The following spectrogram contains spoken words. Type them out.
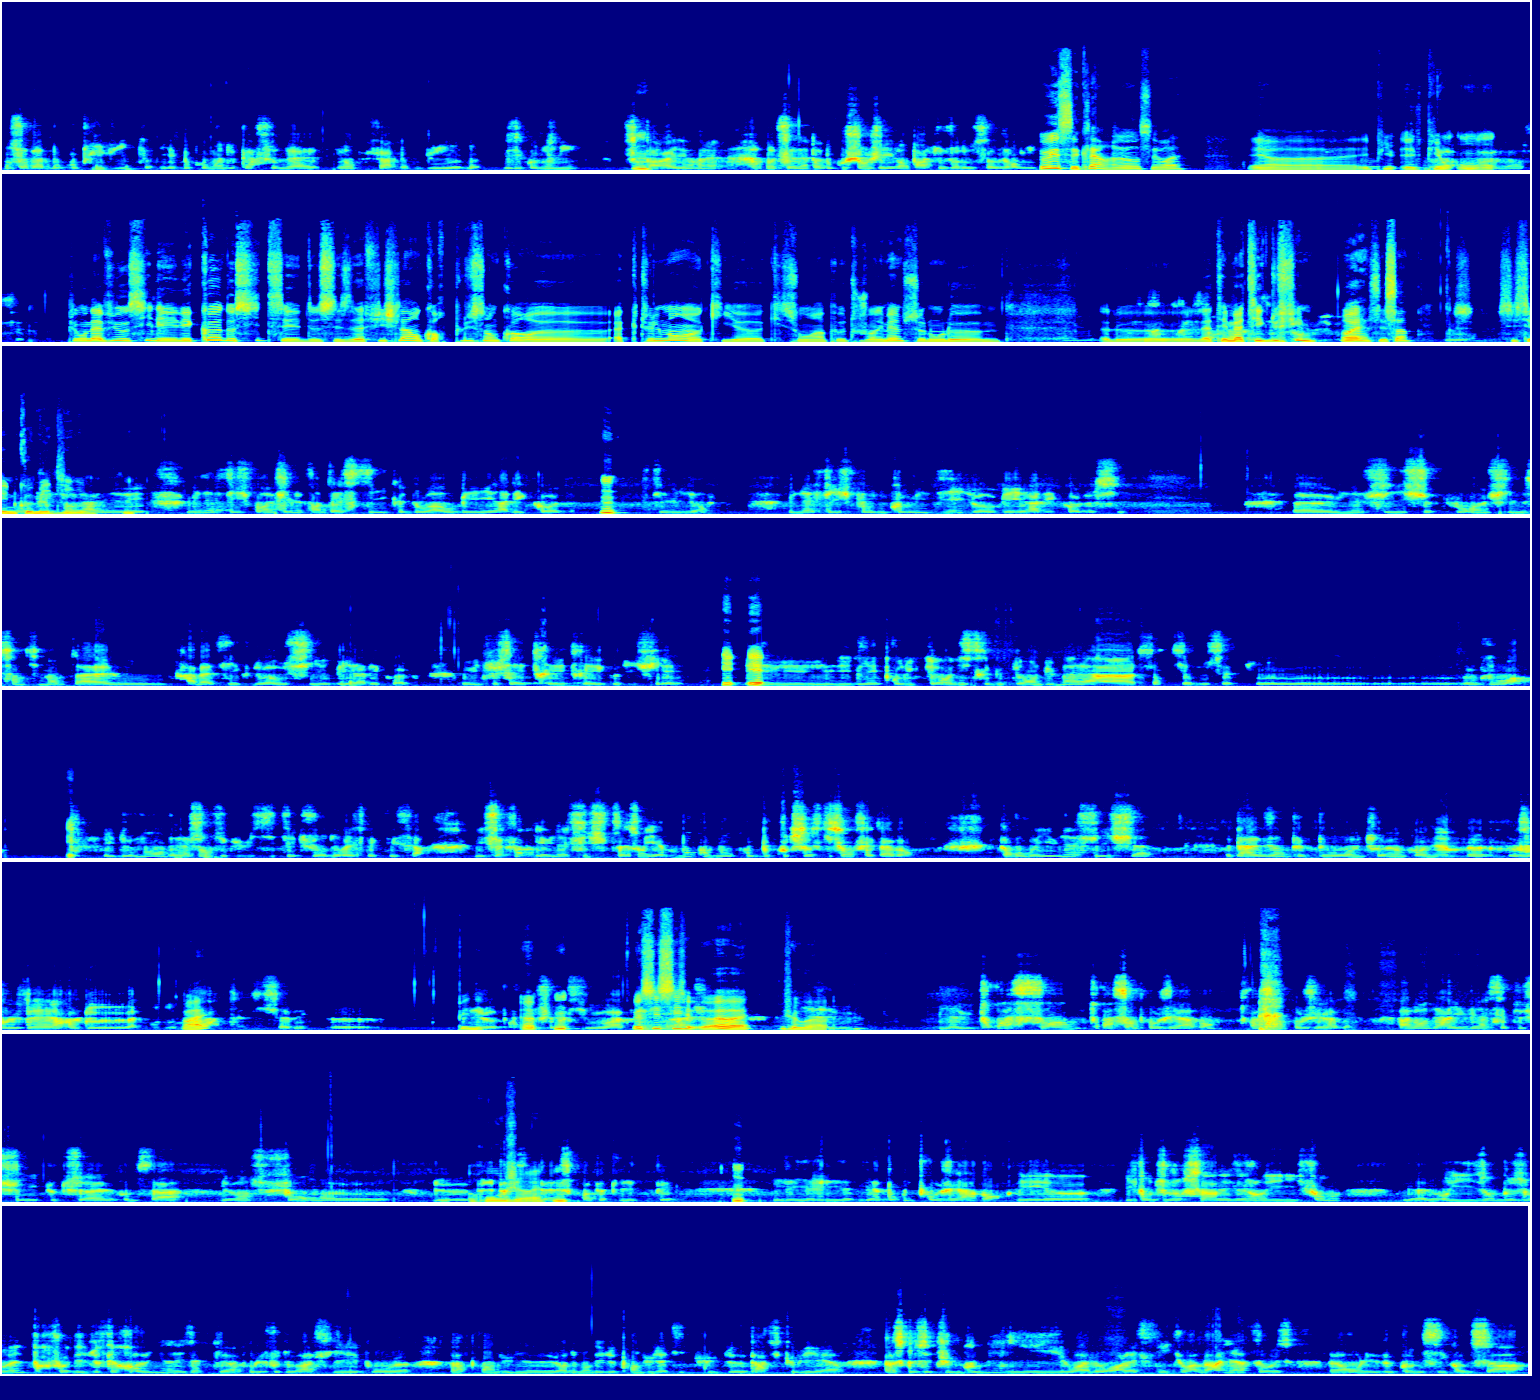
Donc ça va beaucoup plus vite, il y a beaucoup moins de personnel, et on peut faire plus, bon, des économies. C'est Mm. pareil, hein. Ça n'a pas beaucoup changé, on parle toujours de ça aujourd'hui. Oui, c'est clair, hein, c'est vrai. Et, euh, et puis, et puis on, on- puis on a vu aussi les, les codes aussi de ces, de ces affiches-là, encore plus encore euh, actuellement, euh, qui, euh, qui sont un peu toujours les mêmes selon le, le, la thématique du film. Ouais, c'est ça. Si c'est une comédie. Une affiche pour un film fantastique doit obéir à des codes, Mm. c'est évident. Une affiche pour une comédie doit obéir à des codes aussi. Euh, une affiche pour un film sentimental ou dramatique doit aussi obéir à des codes. Oui, tout ça est très, très codifié. Et, et- les- producteurs et distributeurs ont du mal à sortir de cette euh, voie et demandent à l'agence de publicité toujours de respecter ça. Et chaque fois qu'il y a une affiche, de toute façon, il y a beaucoup, beaucoup, beaucoup de choses qui sont faites avant. Quand vous voyez une affiche, par exemple, pour une, encore une, un Volver de Almodovar, Ouais. avec euh, Péné- Pénélope euh, je sais pas si vous vous rappelez Euh, si, si, l'image. ouais, ouais, je vois. 300, 300 projets avant. 300 projets avant. Avant d'arriver à cette fille toute seule, comme ça, devant ce fond euh, de Rouge, de ouais. papier, je crois, papier découpé. Il, y a, il y a- il y a beaucoup de projets avant. Et euh, ils font toujours ça, les agents. Ils font. Alors, ils ont besoin parfois de, de faire revenir les acteurs pour les photographier, pour euh, leur, prendre une, leur demander de prendre une attitude particulière, parce que c'est une comédie, ou alors la fille, tu auras Marien Foss, alors on les veut comme ci, comme ça,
